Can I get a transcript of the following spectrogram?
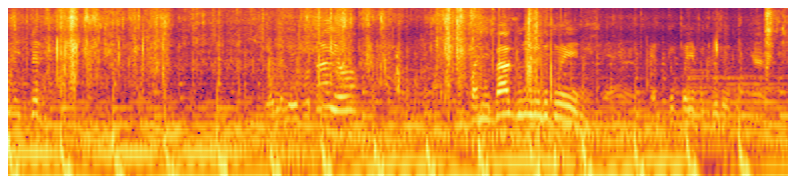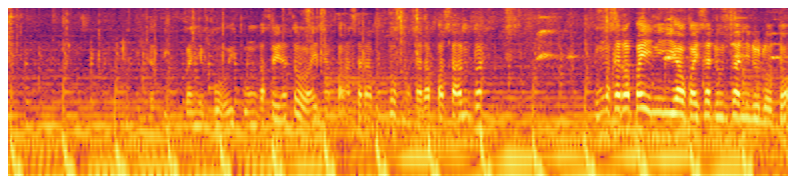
Ni Sir? Lalagay po tayo. Panibagong lulutuin. Yan. Ganito pa yung pagluluto niyan. Tatikpan niyo po itong kasoy na to. Ay, napakasarap to. Masarap pa sa ano to. Yung masarap ay iniihaw kaysa dun sa niluluto.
